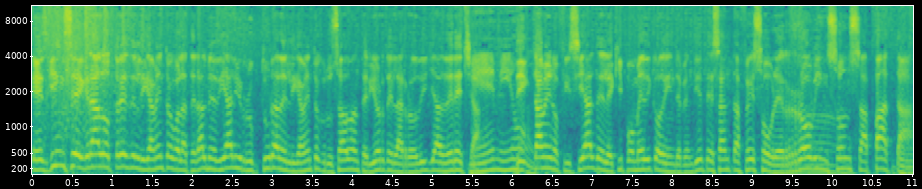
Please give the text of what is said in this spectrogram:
Esguince grado 3 del ligamento colateral medial y ruptura del ligamento cruzado anterior de la rodilla derecha. Dictamen oficial del equipo médico de Independiente Santa Fe sobre Robinson Zapata.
